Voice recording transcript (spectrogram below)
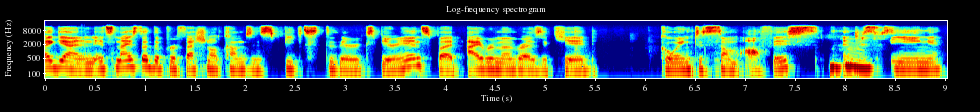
again, it's nice that the professional comes and speaks to their experience, but I remember as a kid going to some office mm-hmm. and just seeing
